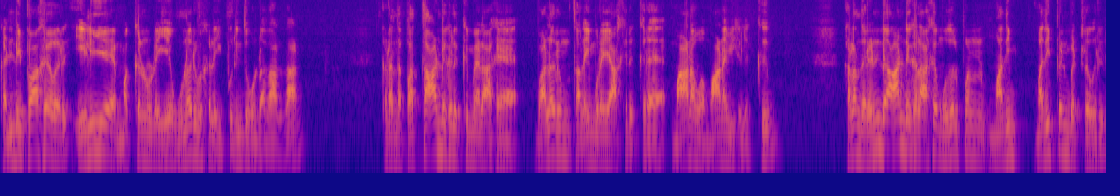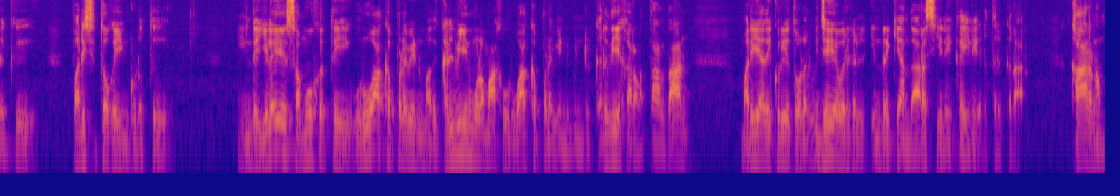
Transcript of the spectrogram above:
கண்டிப்பாக அவர் எளிய மக்களுடைய உணர்வுகளை புரிந்து கொண்டதால் தான் கடந்த பத்து ஆண்டுகளுக்கு மேலாக வளரும் தலைமுறையாக இருக்கிற மாணவ மாணவிகளுக்கு கடந்த ரெண்டு ஆண்டுகளாக முதல் பெண் மதி மதிப்பெண் பெற்றவர்களுக்கு பரிசுத் தொகையும் கொடுத்து இந்த இளைய சமூகத்தை உருவாக்கப்பட வேண்டும் அது கல்வியின் மூலமாக உருவாக்கப்பட வேண்டும் என்று கருதிய காரணத்தால் தான் மரியாதைக்குரிய தோழர் விஜய் அவர்கள் இன்றைக்கு அந்த அரசியலை கையில் எடுத்திருக்கிறார். காரணம்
